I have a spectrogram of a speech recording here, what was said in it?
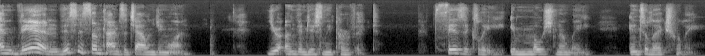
And then this is sometimes a challenging one. You're unconditionally perfect, physically, emotionally, intellectually.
